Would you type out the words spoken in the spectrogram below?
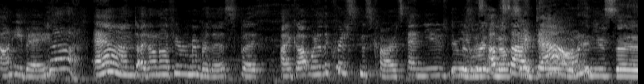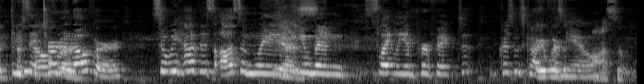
on eBay. Yeah. And I don't know if you remember this, but I got one of the Christmas cards and you It was, it was written upside, down, and you said, and you said it turn it over. So we have this awesomely Yes. human, slightly imperfect Christmas card It was from you. awesome.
